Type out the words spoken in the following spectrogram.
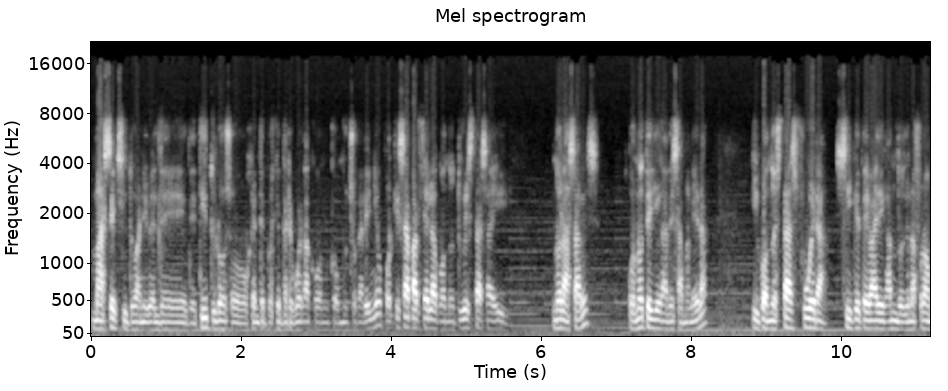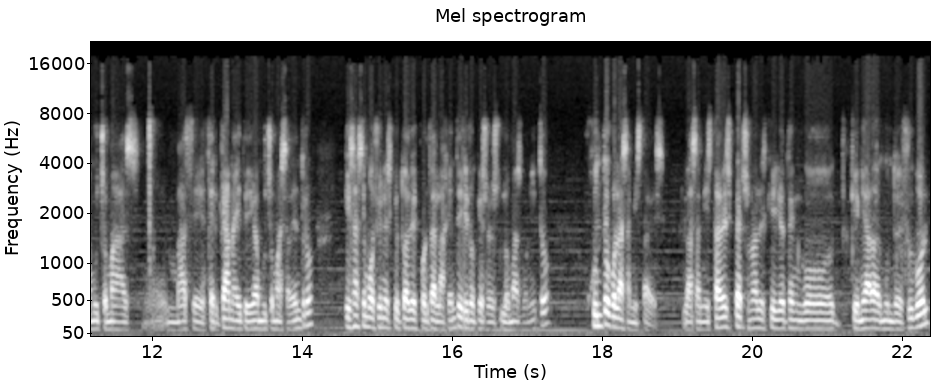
más éxito a nivel de, títulos o gente pues, que te recuerda con, mucho cariño, porque esa parcela cuando tú estás ahí no la sabes o no te llega de esa manera y cuando estás fuera sí que te va llegando de una forma mucho más, más eh, cercana y te llega mucho más adentro. Esas emociones que tú has despertado en la gente, yo creo que eso es lo más bonito, junto con las amistades. Las amistades personales que yo tengo, que me ha dado el mundo del fútbol,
